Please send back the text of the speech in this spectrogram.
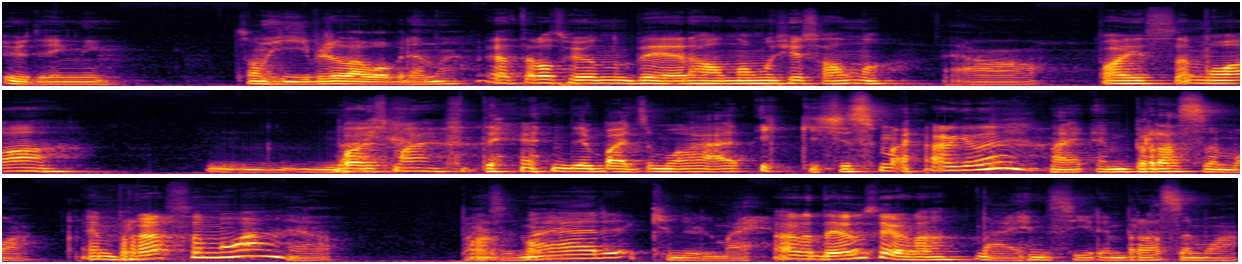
utringning. Så han hiver seg da over henne. Etter at hun ber han om å kysse han. da. Ja. Bæsje moi. Bæsj meg. Det, det bæsje moi er ikke kysse meg. Er det ikke det? Nei, embrasse moi. Embrasse moi? Ja. Bæsje meg er knull meg. Er det det hun sier, da? Nei, hun sier embrasse moi.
